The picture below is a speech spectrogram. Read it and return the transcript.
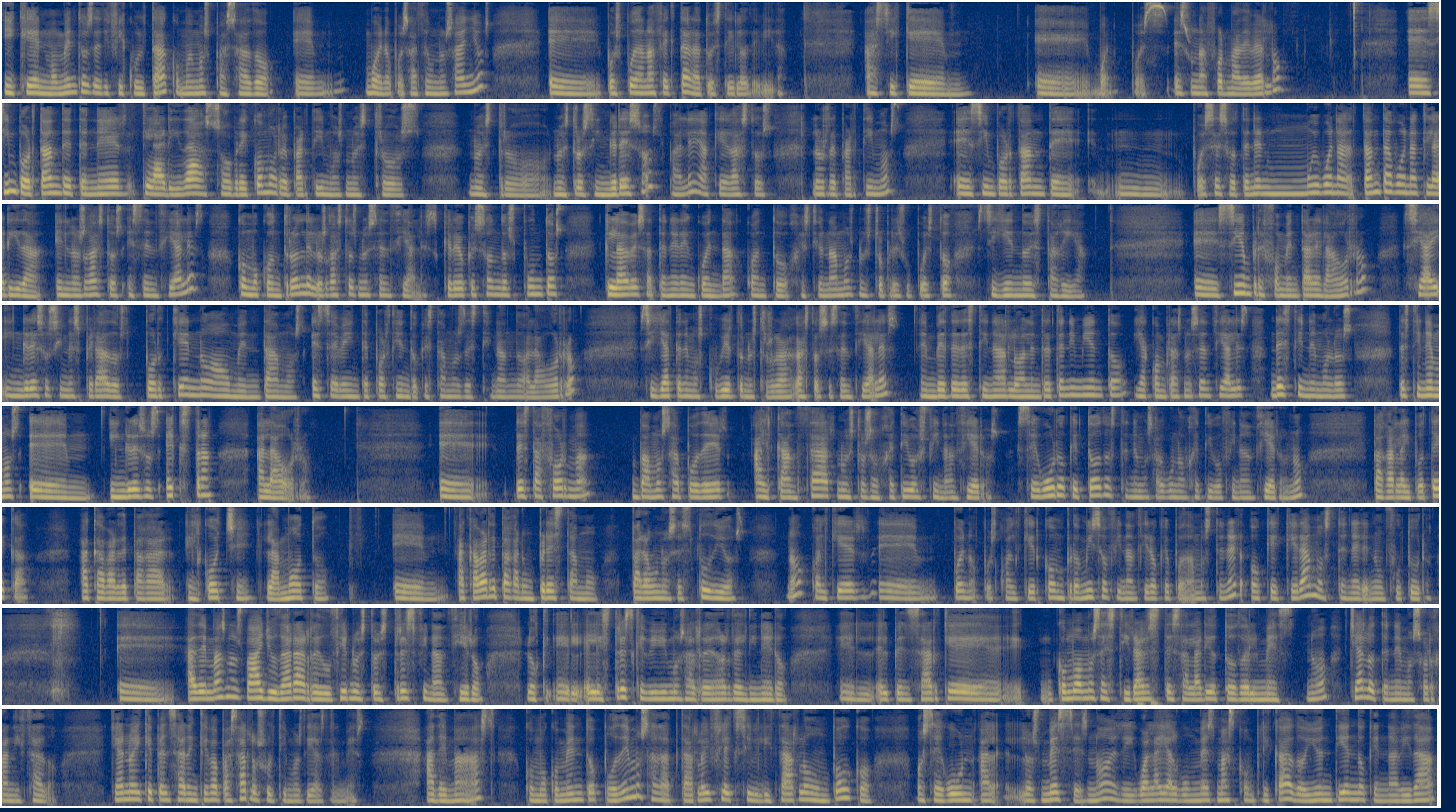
y que en momentos de dificultad, como hemos pasado, em, bueno, pues hace unos años, eh, pues puedan afectar a tu estilo de vida. Así que, eh, bueno, pues es una forma de verlo. Es importante tener claridad sobre cómo repartimos nuestros, nuestros ingresos, ¿vale? A qué gastos los repartimos es importante, mm, pues eso, tener muy buena, tanta buena claridad en los gastos esenciales como control de los gastos no esenciales. Creo que son dos puntos claves a tener en cuenta cuando gestionamos nuestro presupuesto siguiendo esta guía. Eh, siempre fomentar el ahorro. Si hay ingresos inesperados, ¿por qué no aumentamos ese 20% que estamos destinando al ahorro? Si ya tenemos cubiertos nuestros gastos esenciales, en vez de destinarlo al entretenimiento y a compras no esenciales, destinemos eh, ingresos extra al ahorro. Eh, de esta forma vamos a poder alcanzar nuestros objetivos financieros. Seguro que todos tenemos algún objetivo financiero, ¿no? Pagar la hipoteca, acabar de pagar el coche, la moto, eh, acabar de pagar un préstamo para unos estudios, ¿no? Cualquier, eh, bueno, pues cualquier compromiso financiero que podamos tener o que queramos tener en un futuro. Eh, además nos va a ayudar a reducir nuestro estrés financiero, lo que, el, estrés que vivimos alrededor del dinero, el, el, pensar que cómo vamos a estirar este salario todo el mes, ¿no? Ya lo tenemos organizado. Ya no hay que pensar en qué va a pasar los últimos días del mes. Además, como comento, podemos adaptarlo y flexibilizarlo un poco o según los meses, ¿no? Igual hay algún mes más complicado. Yo entiendo que en Navidad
